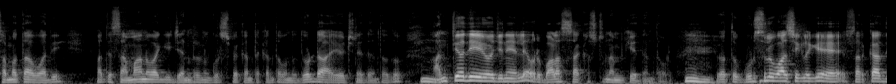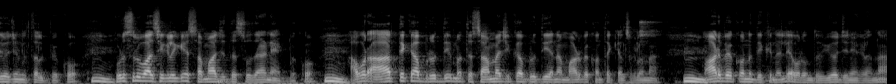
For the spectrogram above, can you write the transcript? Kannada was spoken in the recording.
ಸಮತಾವಾದಿ ಮತ್ತು ಸಮಾನವಾಗಿ ಜನರನ್ನು ಗುಡಿಸ್ಬೇಕಂತಕ್ಕಂಥ ಒಂದು ದೊಡ್ಡ ಯೋಚನೆ ಇದ್ದಂಥದ್ದು. ಅಂತ್ಯೋದಯ ಯೋಜನೆಯಲ್ಲಿ ಅವರು ಭಾಳ ಸಾಕಷ್ಟು ನಂಬಿಕೆ ಇದ್ದಂಥವ್ರು. ಇವತ್ತು ಗುಡಿಸಲು ವಾಸಿಗಳಿಗೆ ಸರ್ಕಾರದ ಯೋಜನೆಗಳು ತಲುಪಬೇಕು. ಗುಡಿಸಲು ವಾಸಿಗಳಿಗೆ ಸಮಾಜದ ಸುಧಾರಣೆ ಆಗಬೇಕು. ಅವರ ಆರ್ಥಿಕ ಅಭಿವೃದ್ಧಿ ಮತ್ತು ಸಾಮಾಜಿಕ ಅಭಿವೃದ್ಧಿಯನ್ನು ಮಾಡಬೇಕು ಅಂತ ಕೆಲಸಗಳನ್ನ ಮಾಡಬೇಕು ಅನ್ನೋ ದಿಕ್ಕಿನಲ್ಲಿ ಅವರೊಂದು ಯೋಜನೆಗಳನ್ನ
